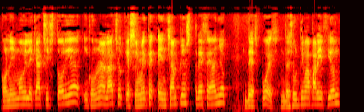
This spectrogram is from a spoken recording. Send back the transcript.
con un inmóvil que ha hecho historia y con un Alacho que se mete en Champions 13 años después de su última aparición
